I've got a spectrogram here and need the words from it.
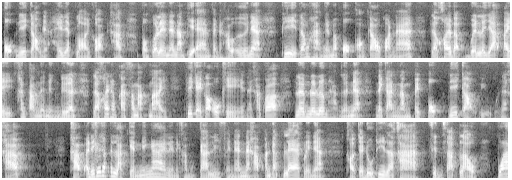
โปะหนี้เก่าเนี่ยให้เรียบร้อยก่อนครับ ผมก็เลยแนะนำพี่แอนไปนะครับ เออเนี่ยพี่ต้องหาเงินมาโปะของเก่าก่อนนะ แล้วค่อยแบบเว้นระยะไปขั้นต่ำเนี่ยหเดือน แล้วค่อยทำการสมัครใหม่ พี่แกก็โอเคนะครับ ก็เริ่มเริ่มเริ่มหาเงินเนี่ยในการนำไปโปะหนี้เก่าอยู่นะครับ ครับ อันนี้ก็จะเป็นหลักเกณฑ์ง่ายๆเลยนะครับของการรีไฟแนนซ์นะครับ อันดับแรกเลยเนี่ย เขาจะดูที่ราคาสินทรัพย์เราว่า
